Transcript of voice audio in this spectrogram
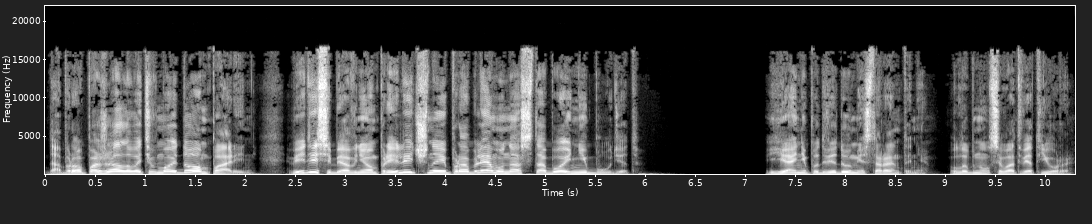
«Добро пожаловать в мой дом, парень. Веди себя в нем прилично, и проблем у нас с тобой не будет». «Я не подведу, мистер Энтони», — улыбнулся в ответ Юра.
